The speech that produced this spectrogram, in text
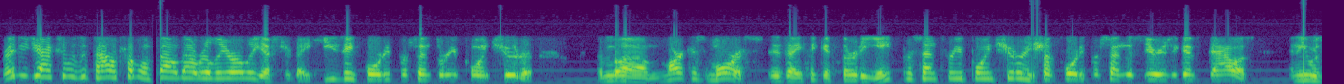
Reggie Jackson was in foul trouble and fouled out really early yesterday. He's a 40% three point shooter. Um, uh, Marcus Morris is, I think, a 38% three point shooter. He shot 40% in the series against Dallas, and he was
